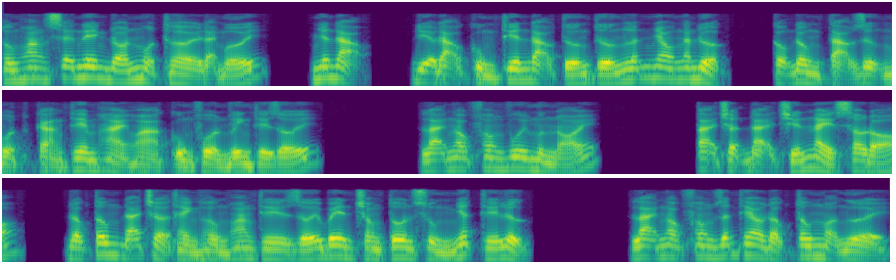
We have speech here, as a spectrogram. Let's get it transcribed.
hồng hoang sẽ nên đón một thời đại mới, nhân đạo, địa đạo cùng thiên đạo tướng tướng lẫn nhau ngăn được, cộng đồng tạo dựng một càng thêm hài hòa cùng phồn vinh thế giới. Lại ngọc phong vui mừng nói, tại trận đại chiến này sau đó, độc tông đã trở thành hồng hoang thế giới bên trong tôn sùng nhất thế lực. Lại ngọc phong dẫn theo độc tông mọi người,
